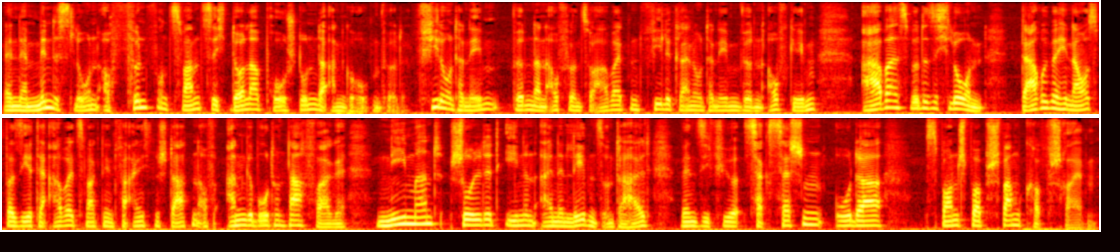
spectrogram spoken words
wenn der Mindestlohn auf 25 Dollar pro Stunde angehoben würde. Viele Unternehmen würden dann aufhören zu arbeiten, viele kleine Unternehmen würden aufgeben, aber es würde sich lohnen. Darüber hinaus basiert der Arbeitsmarkt in den Vereinigten Staaten auf Angebot und Nachfrage. Niemand schuldet ihnen einen Lebensunterhalt, wenn sie für Succession oder SpongeBob Schwammkopf schreiben.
